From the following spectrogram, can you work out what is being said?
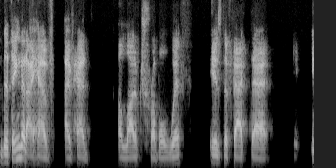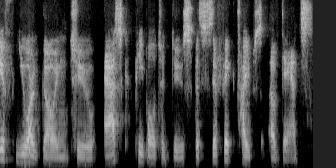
the thing that I have I've had a lot of trouble with is the fact that if you are going to ask people to do specific types of dance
